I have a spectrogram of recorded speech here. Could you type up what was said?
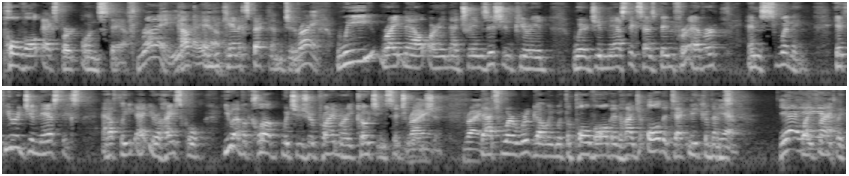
pole vault expert on staff. Right. Yeah, How- and you can't expect them to. Right. We right now are in that transition period where gymnastics has been forever and swimming. If you're a gymnastics athlete at your high school, you have a club which is your primary coaching situation. Right, right. That's where we're going with the pole vault and high all the technique events. Yeah. Yeah, Quite yeah, yeah. frankly,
